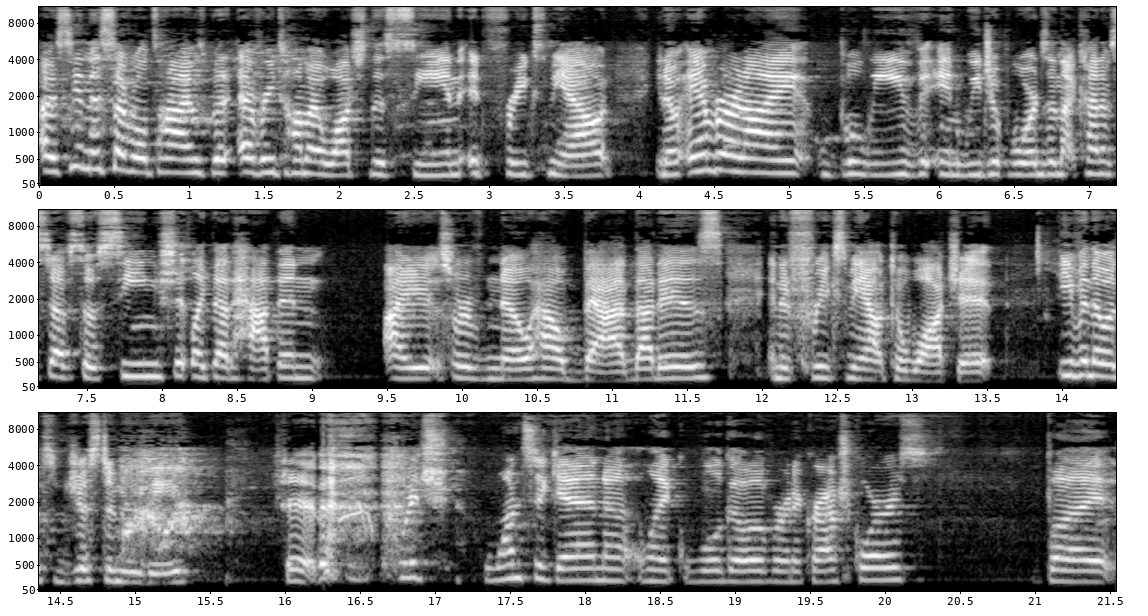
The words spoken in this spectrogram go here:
I've seen this several times, but every time I watch this scene, it freaks me out. You know, Amber and I believe in Ouija boards and that kind of stuff, so seeing shit like that happen, I sort of know how bad that is, and it freaks me out to watch it, even though it's just a movie. Shit. which once again, like we'll go over in a crash course, but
